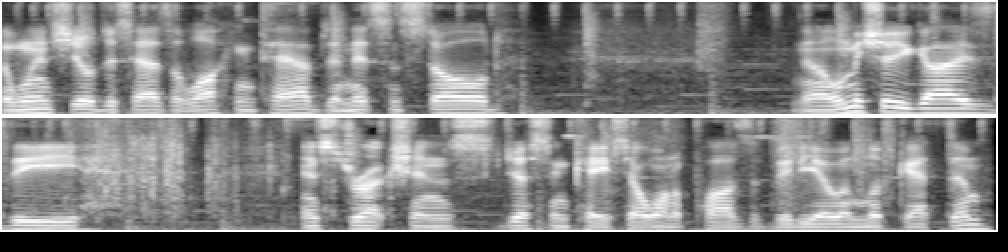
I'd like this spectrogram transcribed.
The windshield just has the locking tabs and it's installed. Now let me show you guys the instructions just in case y'all want to pause the video and look at them.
